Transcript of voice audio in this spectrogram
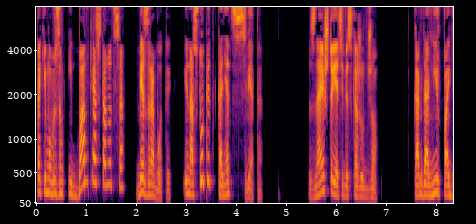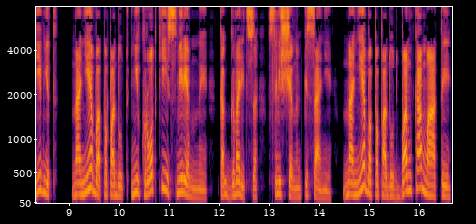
Таким образом и банки останутся без работы, и наступит конец света. Знаешь, что я тебе скажу, Джо? Когда мир погибнет, на небо попадут не кроткие и смиренные, как говорится в священном писании. На небо попадут банкоматы.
